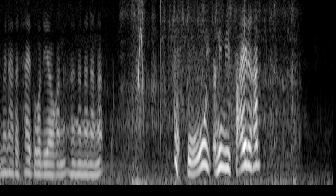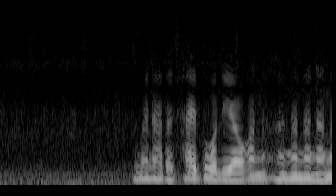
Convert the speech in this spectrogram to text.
ไม่น่าจะใช่ตัวเดียวกันนะนั่นนั่นนั่นโอ้โหอันนี้มีไฟเลยครับ ไม่น่าจะใช่ตัว เดียวกันนะนั่นนั่นน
